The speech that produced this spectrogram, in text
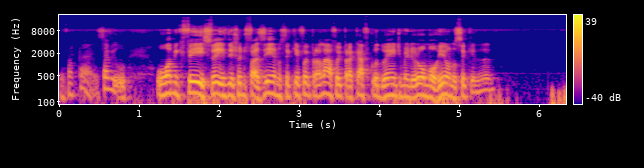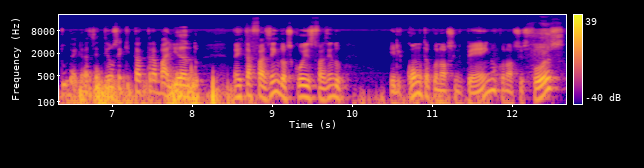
Eu falo, tá, sabe o, o homem que fez, fez, deixou de fazer, não sei o que, foi para lá, foi para cá, ficou doente, melhorou, morreu, não sei o que. Tudo é graça. É Deus é que está trabalhando né, está fazendo as coisas, fazendo. Ele conta com o nosso empenho, com o nosso esforço,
